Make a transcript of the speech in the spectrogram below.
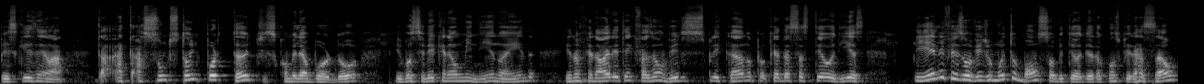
Pesquisem lá. Assuntos tão importantes como ele abordou e você vê que ele é um menino ainda, e no final ele tem que fazer um vídeo explicando porque é dessas teorias. E ele fez um vídeo muito bom sobre teoria da conspiração,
